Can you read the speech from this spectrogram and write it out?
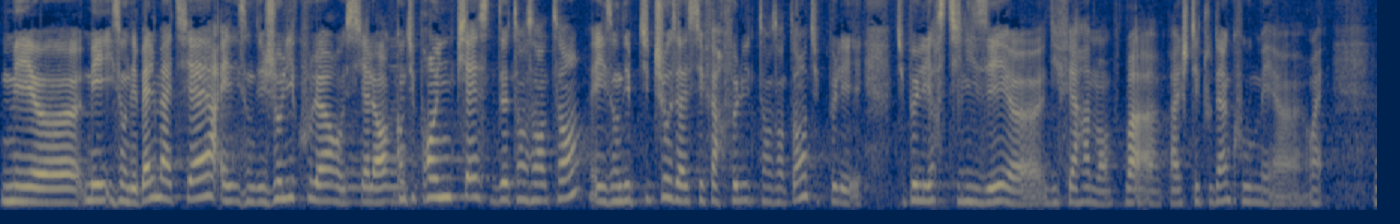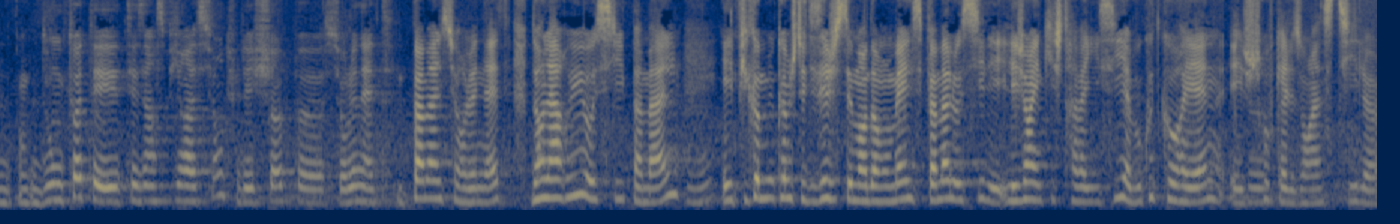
Mais, euh, mais ils ont des belles matières et ils ont des jolies couleurs aussi. Alors quand tu prends une pièce de temps en temps, et ils ont des petites choses assez farfelues de temps en temps, tu peux les, tu peux les styliser euh, différemment. Pas acheter tout d'un coup, mais euh, ouais. Donc toi, tes, tes inspirations, tu les chopes euh, sur le net. Pas mal sur le net. Dans la rue aussi, pas mal. Et puis, comme, comme je te disais justement dans mon mail, c'est pas mal aussi les, les gens avec qui je travaille ici. Il y a beaucoup de Coréennes et je Mhm. trouve qu'elles ont un style euh,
